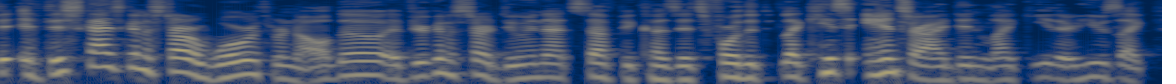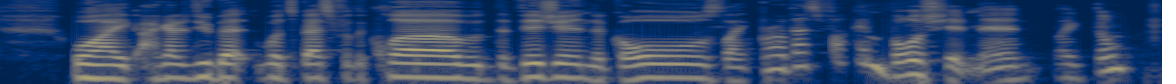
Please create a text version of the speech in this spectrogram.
if this guy's going to start a war with Ronaldo, if you're going to start doing that stuff because it's for the like his answer, I didn't like either. He was like, "Well, I, I got to do be- what's best for the club, the vision, the goals." Like, bro, that's fucking bullshit, man. Like, don't.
